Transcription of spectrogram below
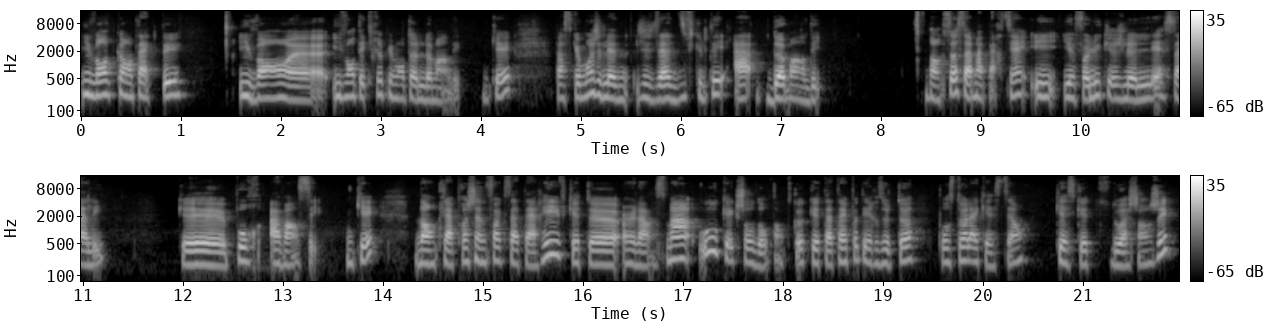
ils vont te contacter, ils vont, euh, ils vont t'écrire et ils vont te le demander. OK? Parce que moi, j'ai de, la difficulté à demander. Donc, ça, ça m'appartient et il a fallu que je le laisse aller que pour avancer. OK? Donc, la prochaine fois que ça t'arrive, que tu as un lancement ou quelque chose d'autre, en tout cas, que tu n'atteins pas tes résultats, pose-toi la question qu'est-ce que tu dois changer,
